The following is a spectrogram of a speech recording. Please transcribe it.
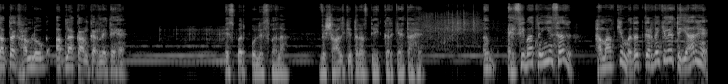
तब तक हम लोग अपना काम कर लेते हैं। इस पर पुलिस वाला विशाल की तरफ़ देखकर कहता है, अब ऐसी बात नहीं है सर, हम आपकी मदद करने के लिए तैयार हैं।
